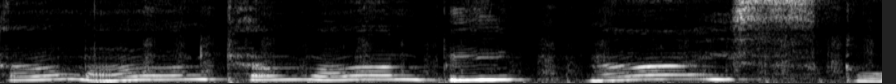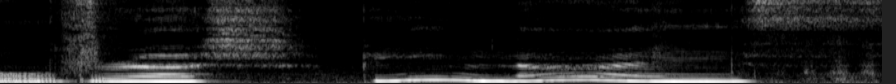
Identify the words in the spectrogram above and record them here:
Come on, come on, be nice, Gold Rush. Be nice.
